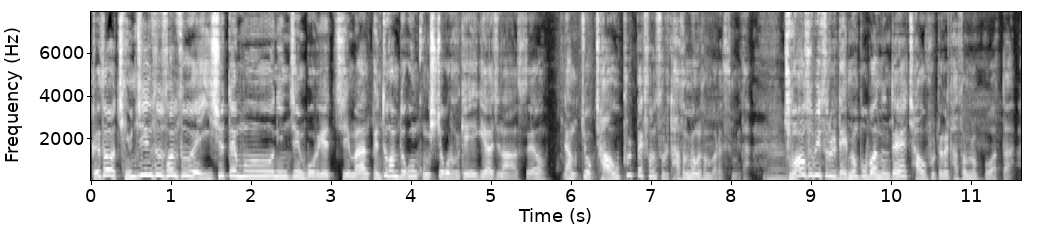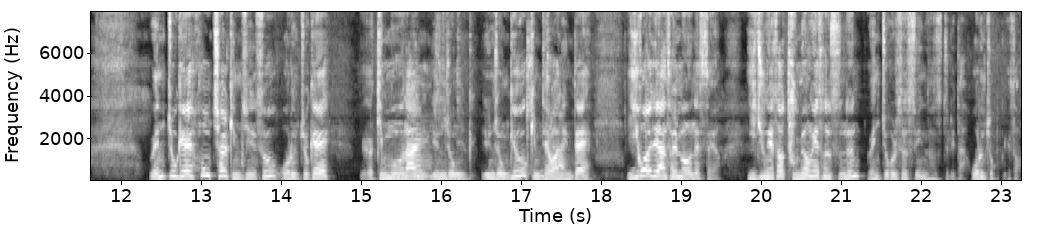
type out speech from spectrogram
그래서 김진수 선수의 이슈 때문인지는 모르겠지만 벤투 감독은 공식적으로 그렇게 얘기하지는 않았어요. 양쪽 좌우 풀백 선수를 다섯 명을 선발했습니다. 음. 중앙 수비수를 네 명 뽑았는데 좌우 풀백을 다섯 명 뽑았다. 왼쪽에 홍철, 김진수, 오른쪽에 김문환, 윤종, 윤종규, 김태환인데 이거에 대한 설명은 했어요. 이 중에서 두 명의 선수는 왼쪽을 쓸 수 있는 선수들이다. 오른쪽에서.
